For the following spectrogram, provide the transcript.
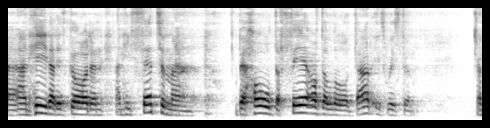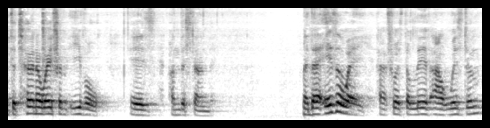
Uh, and he, that is God, and, and he said to man, Behold, the fear of the Lord, that is wisdom. And to turn away from evil is understanding. And there is a way uh, for us to live out wisdom.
